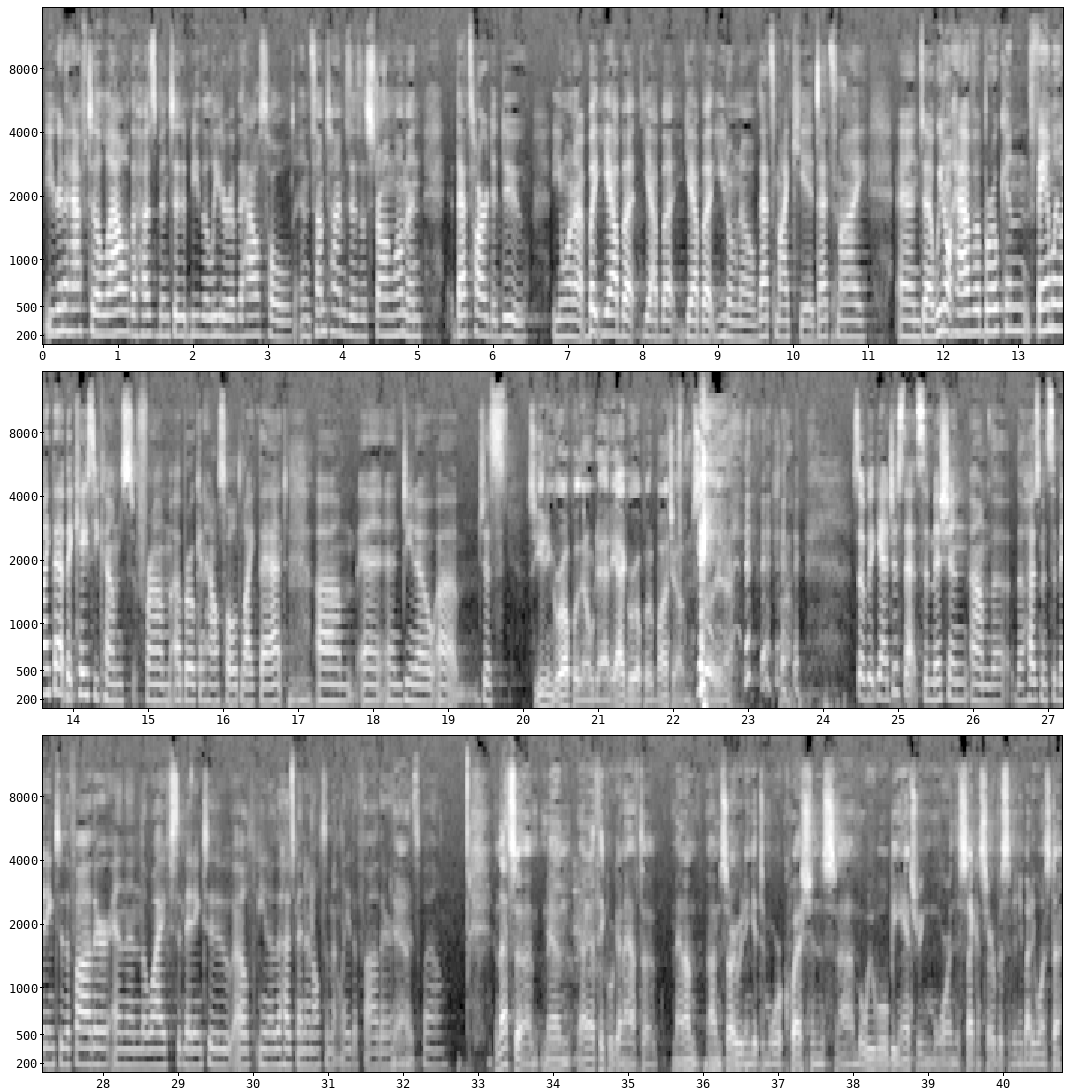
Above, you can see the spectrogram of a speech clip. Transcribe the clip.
you're going to have to allow the husband to be the leader of the household. And sometimes, as a strong woman, that's hard to do. You want to, but yeah, but yeah, but yeah, but you don't know. That's my kid. That's Yeah. my. And uh, we don't have a broken family like that, but Casey comes from a broken household like that. Mm-hmm. Um, and, and, you know, uh, just so you didn't grow up with an old daddy I grew up with a bunch of them so you know so. So, but yeah, just that submission, um, the the husband submitting to the father, and then the wife submitting to uh, you know the husband, and ultimately the father Yeah. as well. And that's uh, man. I think we're going to have to. Man, I'm I'm sorry we didn't get to more questions, um, but we will be answering more in the second service if anybody wants to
